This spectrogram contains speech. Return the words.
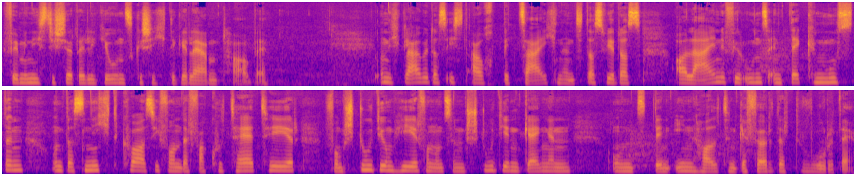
feministischer Religionsgeschichte gelernt habe. Und ich glaube, das ist auch bezeichnend, dass wir das alleine für uns entdecken mussten und das nicht quasi von der Fakultät her, vom Studium her, von unseren Studiengängen und den Inhalten gefördert wurde.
